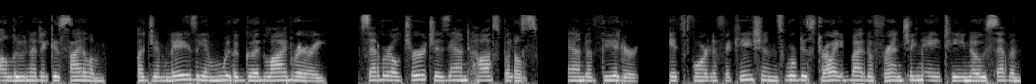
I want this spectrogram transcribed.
a lunatic asylum, a gymnasium with a good library, several churches and hospitals, and a theater. Its fortifications were destroyed by the French in 1807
